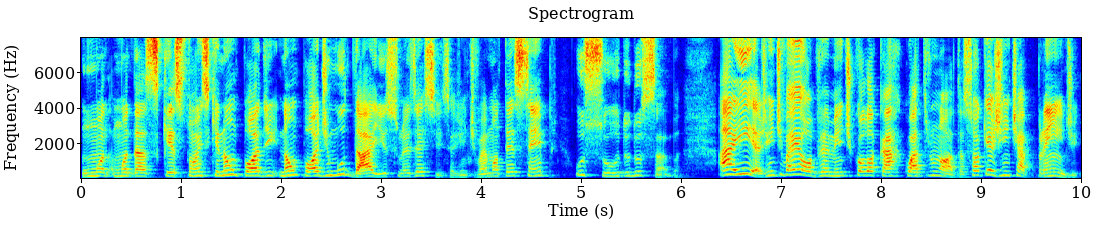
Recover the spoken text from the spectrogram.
uma, uma das questões que não pode, não pode mudar isso no exercício. A gente vai manter sempre o surdo do samba. Aí a gente vai, obviamente, colocar quatro notas, só que a gente aprende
